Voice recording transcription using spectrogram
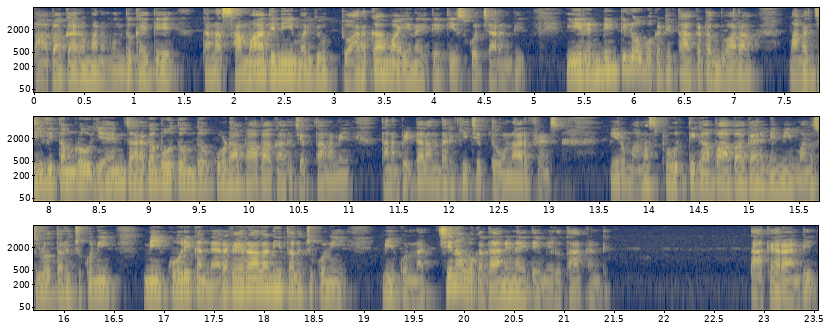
బాబాగారు మన ముందుకైతే తన సమాధిని మరియు ద్వారకామాయిని అయితే తీసుకొచ్చారండి. ఈ రెండింటిలో ఒకటి తాకటం ద్వారా మన జీవితంలో ఏం జరగబోతుందో కూడా బాబాగారు చెప్తానని తన బిడ్డలందరికీ చెప్తూ ఉన్నారు ఫ్రెండ్స్. మీరు మనస్ఫూర్తిగా బాబాగారిని మీ మనసులో తలుచుకుని మీ కోరిక నెరవేరాలని తలుచుకుని మీకు నచ్చిన ఒక దానినైతే మీరు తాకండి. తాకారా అండి?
